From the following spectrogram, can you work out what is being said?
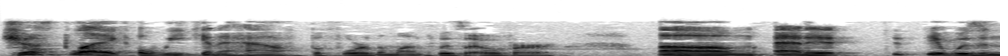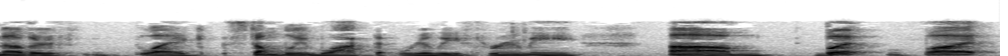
just like a week and a half before the month was over, um, and it it was another like stumbling block that really threw me. Um, but but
